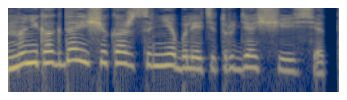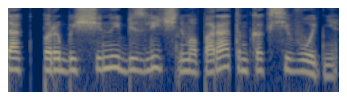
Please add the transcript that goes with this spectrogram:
но никогда еще, кажется, не были эти трудящиеся так порабощены безличным аппаратом, как сегодня.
